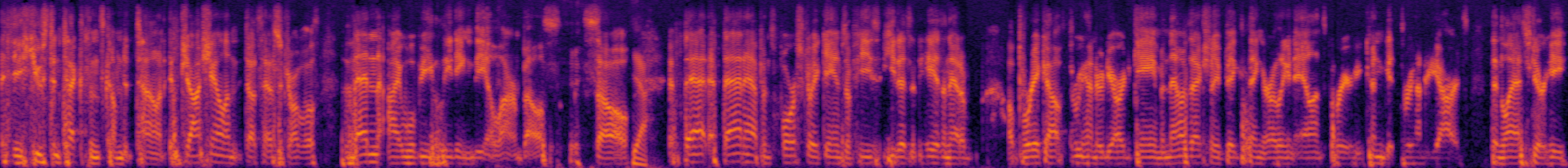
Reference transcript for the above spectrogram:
the Houston Texans come to town, if Josh Allen does have struggles, then I will be leading the alarm bells. So Yeah. if that if that happens, four straight games, if he's he doesn't he hasn't had a, a breakout 300 yard game, and that was actually a big thing early in Allen's career. He couldn't get 300 yards. Then last year he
